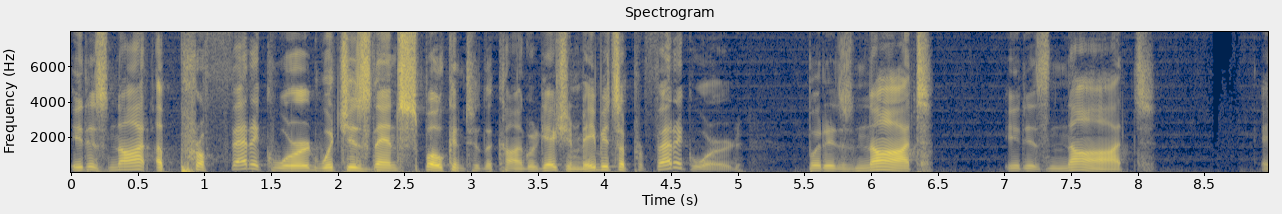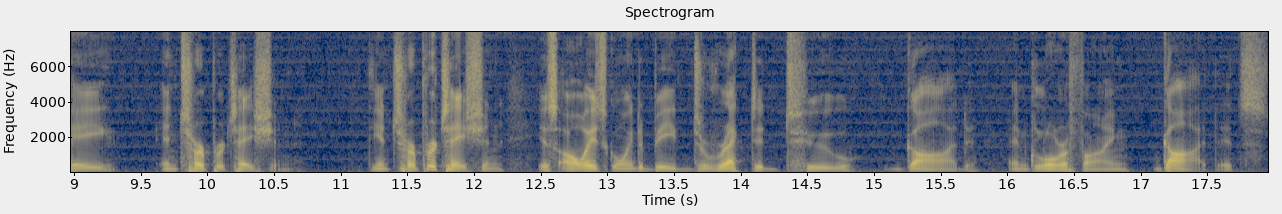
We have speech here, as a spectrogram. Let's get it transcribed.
It is not a prophetic word which is then spoken to the congregation. Maybe it's a prophetic word, but it is not it is not a interpretation. The interpretation is always going to be directed to God and glorifying God. It's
